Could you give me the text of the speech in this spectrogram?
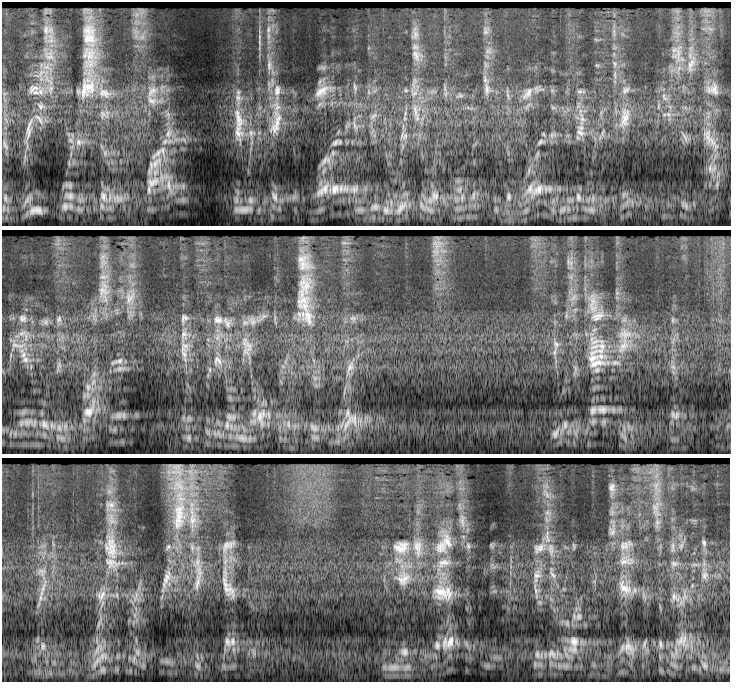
The priests were to stoke the fire, they were to take the blood and do the ritual atonements with the blood, and then they were to take the pieces after the animal had been processed and put it on the altar in a certain way. It was a tag team effort. Like worshiper and priest together in the ancient. That's something that goes over a lot of people's heads. That's something I didn't even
